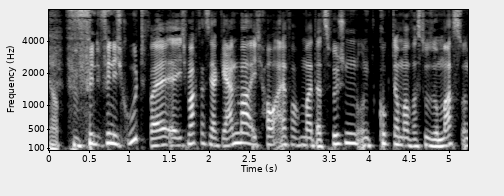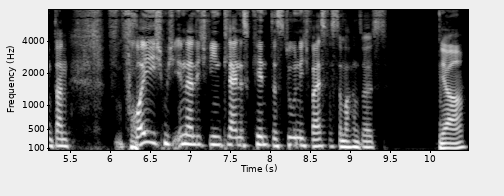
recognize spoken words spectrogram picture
Ja. Finde find ich gut, weil äh, ich mache das ja gern mal. Ich hau einfach mal dazwischen und guck da mal, was du so machst und dann freue ich mich innerlich wie ein kleines Kind, dass du nicht weißt, was du machen sollst. Ja.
